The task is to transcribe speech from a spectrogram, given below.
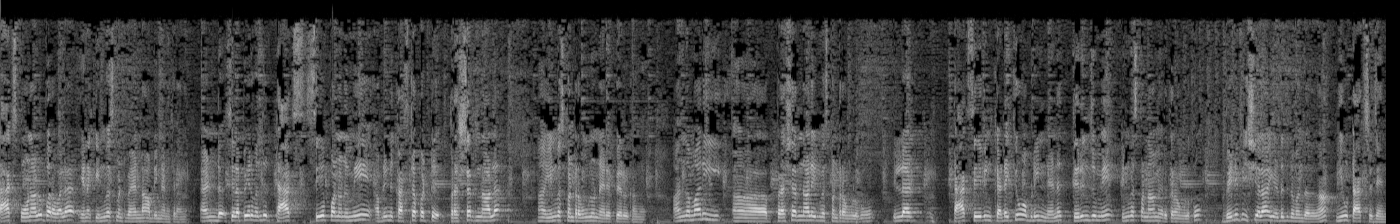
tax போனாலும் பரவாயில்ல எனக்கு இன்வெஸ்ட்மெண்ட் வேண்டாம் அப்படின்னு நினைக்கிறாங்க. அண்ட் சில பேர் வந்து டேக்ஸ் சேவ் பண்ணணுமே அப்படின்னு கஷ்டப்பட்டு ப்ரெஷர்னால இன்வெஸ்ட் பண்ணுறவங்களும் நிறைய பேர் இருக்காங்க. அந்த மாதிரி ப்ரெஷர்னால இன்வெஸ்ட் பண்ணுறவங்களுக்கும் இல்ல டாக்ஸ் சேவிங் கிடைக்கும் அப்படின்னு நினை தெரிஞ்சுமே இன்வெஸ்ட் பண்ணாம இருக்கிறவங்களுக்கும் பெனிஃபிஷியலா எடுத்துட்டு வந்தது தான் நியூ டாக்ஸ் ரிஜைன்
